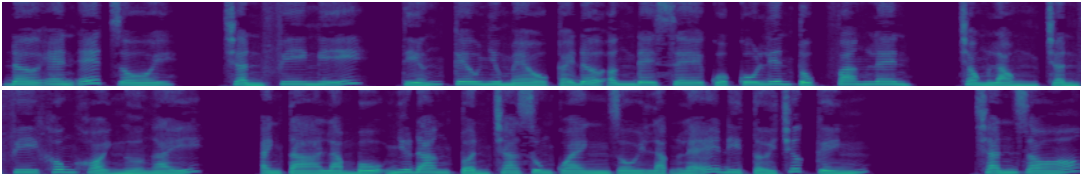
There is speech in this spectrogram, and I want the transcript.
DNS rồi, Trần Phi nghĩ, tiếng kêu như mèo cái đờ âng DC của cô liên tục vang lên, trong lòng Trần Phi không khỏi ngứa ngáy. Anh ta làm bộ như đang tuần tra xung quanh rồi lặng lẽ đi tới trước kính. Chắn gió,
